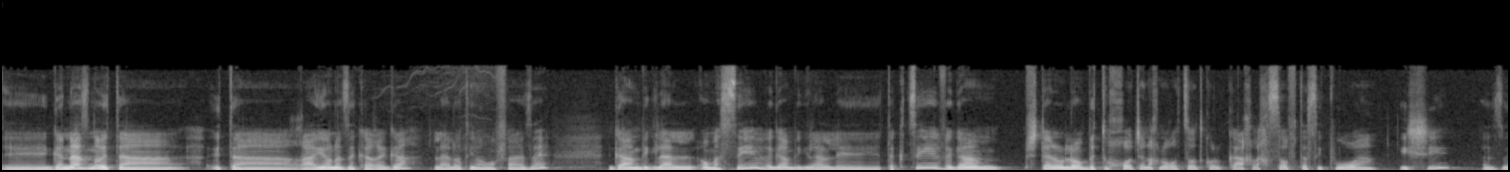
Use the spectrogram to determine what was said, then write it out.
אה, גנזנו את, ה, את הרעיון הזה כרגע, לעלות עם המופע הזה, גם בגלל עומסים וגם בגלל uh, תקציב וגם שתינו לא בטוחות שאנחנו רוצות כל כך לחשוף את הסיפור האישי, אז,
